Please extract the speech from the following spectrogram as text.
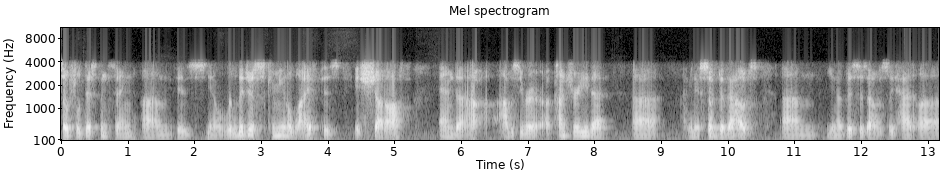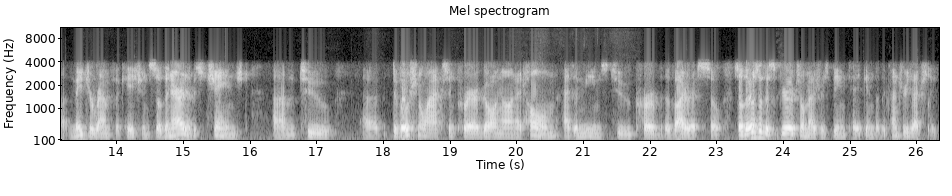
social distancing um, is, you know, religious communal life is is shut off, and uh, obviously, for a country that uh, I mean is so devout um, you know, this has obviously had major ramifications. So the narrative has changed um, to uh, devotional acts and prayer going on at home as a means to curb the virus. So, so those are the spiritual measures being taken, but the country's actually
